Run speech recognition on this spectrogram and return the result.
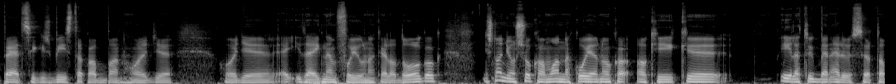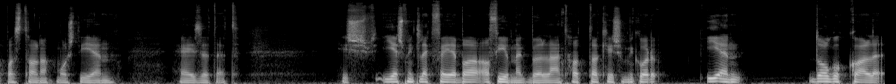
percig is bíztak abban, hogy, hogy ideig nem folyulnak el a dolgok, és nagyon sokan vannak olyanok, akik életükben először tapasztalnak most ilyen helyzetet. És ilyesmit legfeljebb a, a filmekből láthattak, és amikor ilyen dolgokkal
